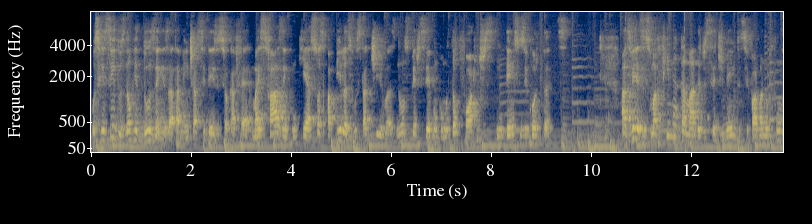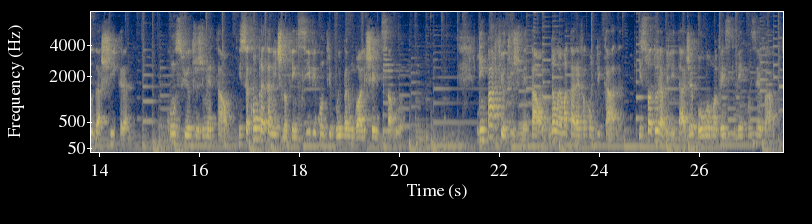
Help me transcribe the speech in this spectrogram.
Os resíduos não reduzem exatamente a acidez do seu café, mas fazem com que as suas papilas gustativas não os percebam como tão fortes, intensos e cortantes. Às vezes, uma fina camada de sedimento se forma no fundo da xícara com os filtros de metal. Isso é completamente inofensivo e contribui para um gole cheio de sabor. Limpar filtros de metal não é uma tarefa complicada e sua durabilidade é boa uma vez que bem conservados.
